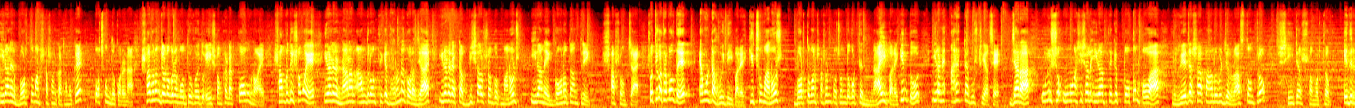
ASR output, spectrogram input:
ইরানের বর্তমান শাসন কাঠামোকে পছন্দ করে না। সাধারণ জনগণের মধ্যে হয়তো এই সংখ্যাটা কম নয়। সাম্প্রতিক সময়ে ইরানের নানান আন্দোলন থেকে ধারণা করা যায় ইরানের একটা বিশাল সংখ্যক মানুষ ইরানে গণতান্ত্রিক শাসন চায়। সত্যি কথা বলতে, এমনটা হইতেই পারে। কিছু মানুষ বর্তমান শাসন পছন্দ করতে নাই পারে, কিন্তু ইরানে আরেকটা গোষ্ঠী আছে, যারা উনিশশো উনআশি সালে ইরান থেকে পতন হওয়া রেজা শাহ পাহলবির যে রাজতন্ত্র, সেইটার সমর্থক। এদের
